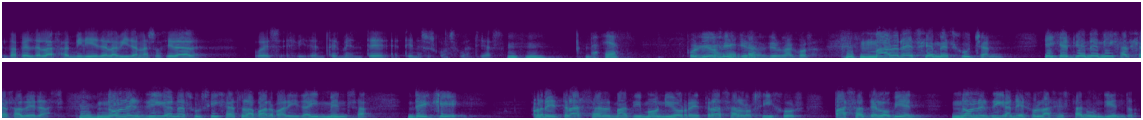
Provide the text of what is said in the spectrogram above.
el papel de la familia y de la vida en la sociedad, pues evidentemente tiene sus consecuencias. Gracias. Pues yo sí quiero decir una cosa. Madres que me escuchan y que tienen hijas casaderas, no les digan a sus hijas la barbaridad inmensa de que retrasa el matrimonio, retrasa a los hijos, pásatelo bien. No les digan eso, las están hundiendo.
